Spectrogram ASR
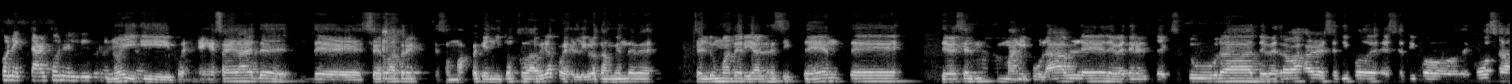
conectar con el libro. No, y, pues en esas edades de, de 0 a 3, que son más pequeñitos todavía, pues el libro también debe ser de un material resistente, debe ser manipulable, debe tener textura, debe trabajar ese tipo de, ese tipo de cosas,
